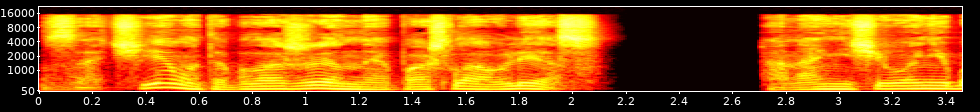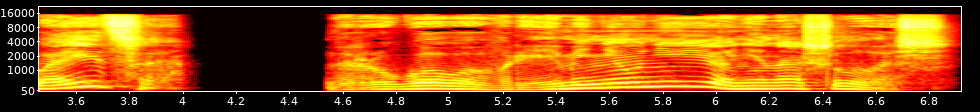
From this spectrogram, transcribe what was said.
Зачем эта блаженная пошла в лес? Она ничего не боится? Другого времени у нее не нашлось.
